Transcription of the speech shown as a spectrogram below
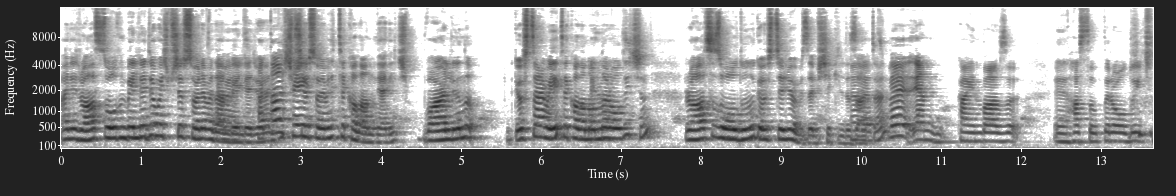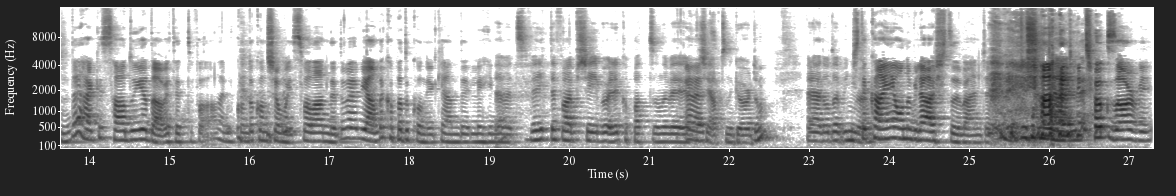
hani rahatsız olduğunu belli ediyor ama hiçbir şey söylemeden Evet. belli ediyor. Hatta yani hiçbir şey- şey söylemediği tek alan yani hiç varlığını göstermediği tek alan onlar Evet. olduğu için rahatsız olduğunu gösteriyor bize bir şekilde zaten. Evet. Ve yani Kanye'nin bazı e, hastalıkları olduğu için de herkes sağduyuya davet etti falan. Hani bu konuda konuşamayız falan dedi ve bir anda kapadı konuyu kendi lehine. Evet ve ilk defa bir şeyi böyle kapattığını ve Evet. şey yaptığını gördüm. Herhalde o da bilmiyorum. İşte Kanye onu bile aştı bence. Düşün yani. yani çok zor bir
